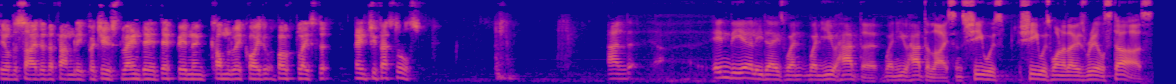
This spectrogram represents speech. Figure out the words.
the other side of the family produced Reindeer Dippin and Commonwealth Coy that were both placed at Aintree festivals. And uh, in the early days when, when you had the when you had the license, she was she was one of those real stars.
